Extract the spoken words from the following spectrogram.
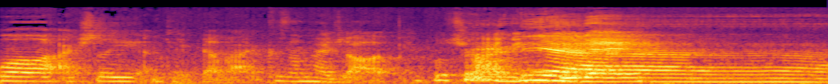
Well, actually, I'm taking that back because on my job, people try me every day. Yeah.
